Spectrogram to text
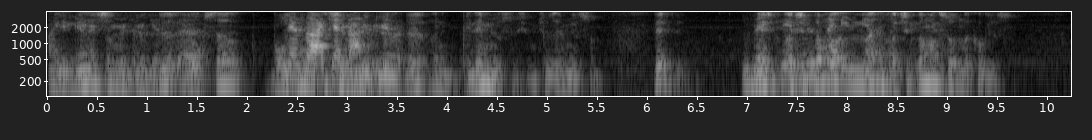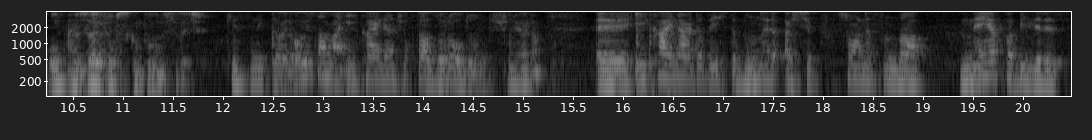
Ay, Bildiği evet, için mi güldü kötü. yoksa bozmamak Nezaketen için mi güldü? Hani bilemiyorsun şimdi çözemiyorsun. Ve açıklama, de bilmiyorsun aynen, açıklamak çünkü. zorunda kalıyorsun. O mesela öyle. çok sıkıntılı bir süreç. Kesinlikle öyle. O yüzden ben ilk ayların çok daha zor olduğunu düşünüyorum. Ee, ilk aylarda da işte bunları aşıp sonrasında ne yapabiliriz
